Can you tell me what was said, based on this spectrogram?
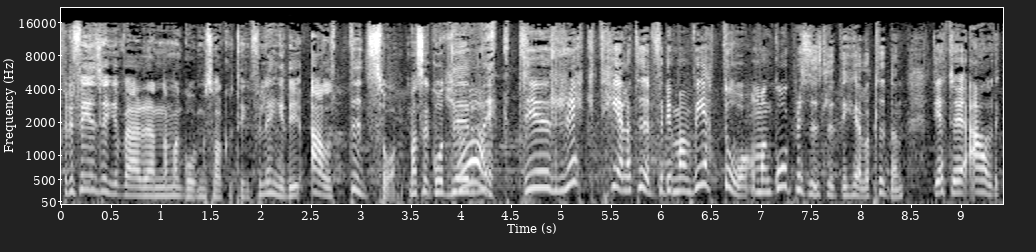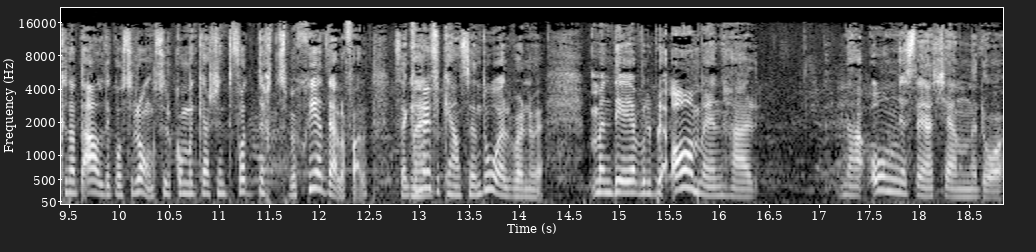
För det finns inget värre än när man går med saker och ting för länge. Det är ju alltid så. Man ska gå direkt. Ja, direkt hela tiden. För det man vet då, om man går precis lite hela tiden, det är att du är aldrig, kunnat aldrig gå så långt. Så du kommer kanske inte få ett dödsbesked i alla fall. Sen kan Nej. man ju få cancer ändå eller vad det nu är. Men det jag vill bli av med den här, den här ångesten jag känner då,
